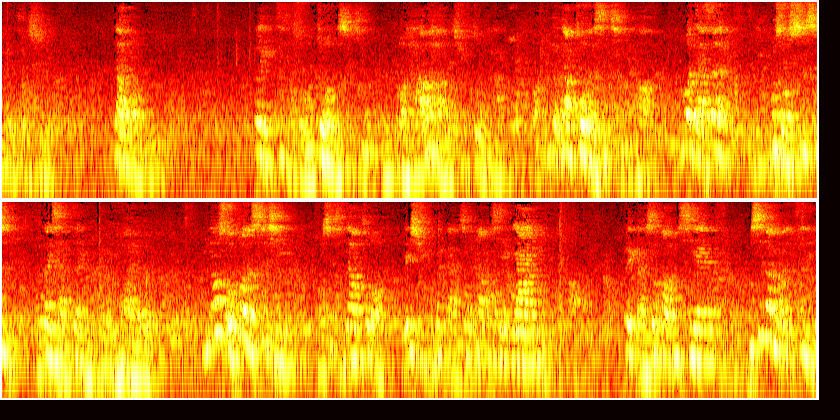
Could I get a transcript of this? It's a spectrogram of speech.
力的就是要有对自己所做的事情能够好好的去做它。哦，你有要做的事情哈。如果假设你无所事事，我在想这里不会快乐。你有所做的事情，有事情要做，也许你会感受到一些压力。会感受到一些不是那么的自由，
